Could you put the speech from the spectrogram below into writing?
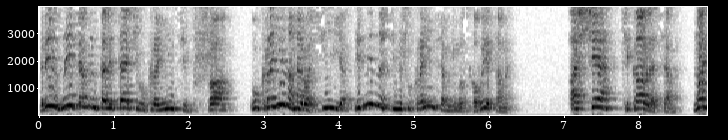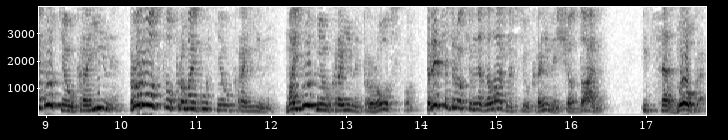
різниця в менталітеті українців в США, Україна не Росія, відмінності між українцями і московитами. А ще цікавляться майбутнє України, пророцтво про майбутнє України, майбутнє України пророцтво, 30 років незалежності України що далі. І це добре,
